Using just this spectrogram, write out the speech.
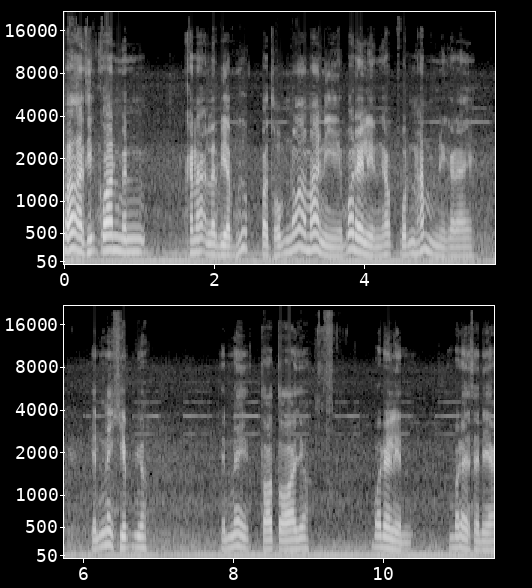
วันอาทิตย์ก่อนเป็นคณะระเบียบเพื่อปฐมน้อมาหนีบ่ได้เล่นครับ ฝนห้ำนี่ก็ได้เห็นในคลิปอยู่ เห็นในต่อต่ออยู่บ่ได้เล่นบ่ได้แสดง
